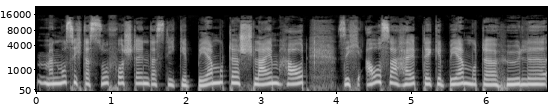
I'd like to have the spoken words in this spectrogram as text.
man muss sich das so vorstellen, dass die Gebärmutterschleimhaut sich außerhalb der Gebärmutterhöhle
